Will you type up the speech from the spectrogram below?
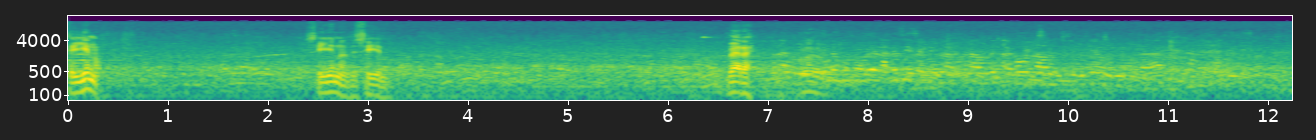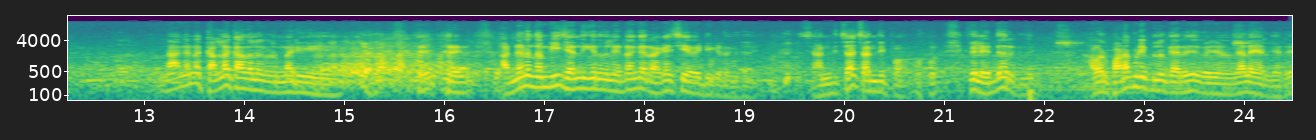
செய்யணும். செய்யணும் அது செய்யணும். வேறு? நாங்கள் என்ன கள்ளக்காதலர்கள் மாதிரி? அண்ணனும் தம்பியும் சந்திக்கிறதுல என்னங்க ரகசிய வேட்டி கிடக்குது? சந்திச்சா சந்திப்போம். இதில் என்ன இருக்குது? அவர் படப்பிடிப்பில் இருக்கார் கொஞ்சம் வேலையாக இருக்கார்.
